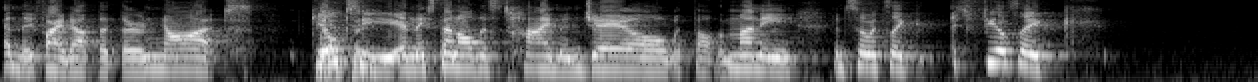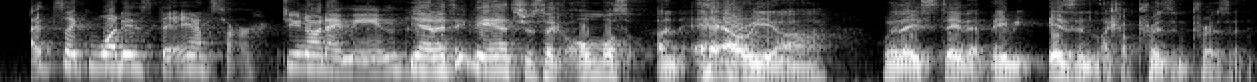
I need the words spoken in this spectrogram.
and they find out that they're not guilty, Guilty. and they spent all this time in jail with all the money, and so it's like it feels like it's like what is the answer? Do you know what I mean? Yeah, and I think the answer is like almost an area where they stay that maybe isn't like a prison prison.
